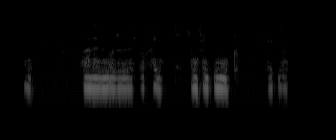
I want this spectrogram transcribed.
ihn warnen, nur so wirst du ein so finden Städten und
